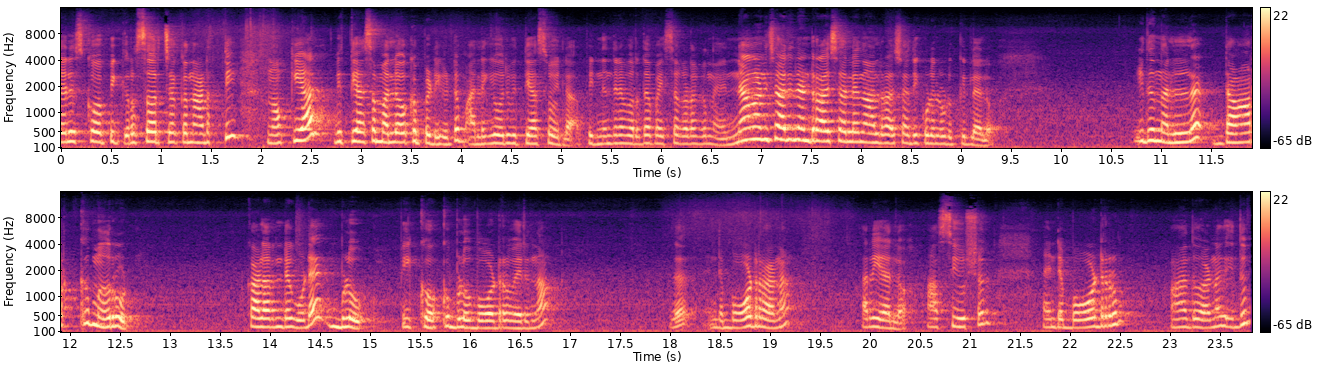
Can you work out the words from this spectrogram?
ടെലിസ്കോപ്പിക് റിസർച്ചൊക്കെ നടത്തി നോക്കിയാൽ വ്യത്യാസം വല്ലതൊക്കെ പിടികിട്ടും. അല്ലെങ്കിൽ ഒരു വ്യത്യാസവും ഇല്ല. പിന്നെന്തിനാ വെറുതെ പൈസ കിടക്കുന്നത്? എന്നാ കാണിച്ചാലും രണ്ട് പ്രാവശ്യം അല്ലെങ്കിൽ നാല് പ്രാവശ്യം അതിൽ കൂടുതൽ കൊടുക്കില്ലല്ലോ ഇത് നല്ല ഡാർക്ക് മെറൂൺ കളറിന്റെ കൂടെ ബ്ലൂ പീക്കോക്ക് ബ്ലൂ ബോർഡർ വരുന്ന ഇത് എന്റെ ബോർഡറാണ്. അറിയാമല്ലോ ആസ് യൂഷ്വൽ അതിന്റെ ബോർഡറും അതുമാണ്. ഇതും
